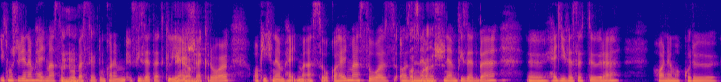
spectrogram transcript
itt most ugye nem hegymászókról uh-huh. beszéltünk, hanem fizetett kliensekről, Igen. akik nem hegymászók. A hegymászó az, az, az nem, nem fizet be hegyi vezetőre, hanem akkor ő,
